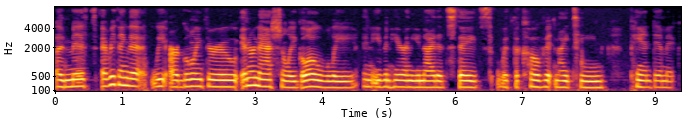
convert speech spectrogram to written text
amidst everything that we are going through internationally, globally, and even here in the United States with the COVID 19 pandemic.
